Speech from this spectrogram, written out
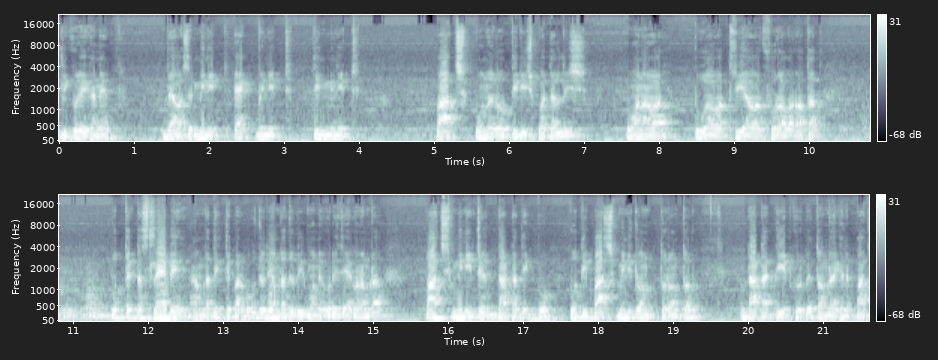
ক্লিক করে এখানে দেওয়া আছে মিনিট এক মিনিট তিন মিনিট পাঁচ, পনেরো, তিরিশ, পঁয়তাল্লিশ one hour two hour three hour four hour অর্থাৎ প্রত্যেকটা স্ল্যাবে আমরা দেখতে পারব। যদি আমরা যদি মনে করি যে এখন আমরা পাঁচ মিনিটের ডাটা দেখব, প্রতি পাঁচ মিনিট অন্তর অন্তর ডাটা ক্রিয়েট করবে, তো আমরা এখানে পাঁচ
